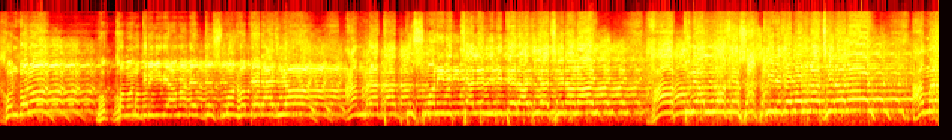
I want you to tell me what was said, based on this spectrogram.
এখন বলুন, মুখ্যমন্ত্রী যদি আমাদের দুশ্মন হতে রাজি হয়, আমরা তার দুশ্মনীর চ্যালেঞ্জ নিতে রাজি আছি না নাই? হাত তুলে আল্লাহকে সাক্ষী রেখে বলুন, আছি না নাই? আমরা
